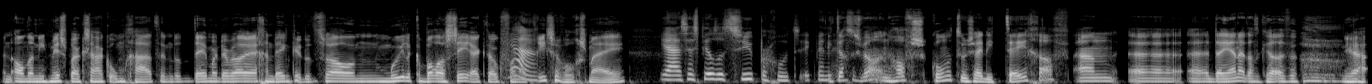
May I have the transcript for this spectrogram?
een ander niet misbruikzaken omgaat. En dat deed me er wel erg aan denken. Dat is wel een moeilijke balanceeract ook een actrice volgens mij. Ja, zij speelt het supergoed. Ik, ben Ik dacht dus wel een half seconde toen zij die thee gaf aan eh, eh, Diana, dacht ik heel even, Ja,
